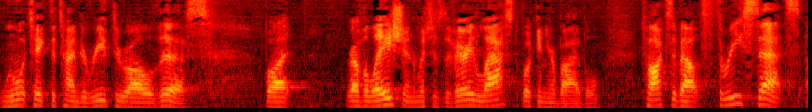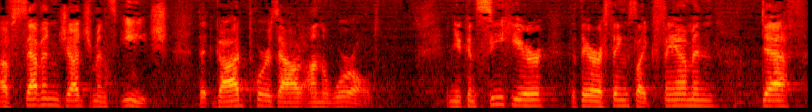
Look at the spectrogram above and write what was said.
We won't take the time to read through all of this, but Revelation, which is the very last book in your Bible, talks about three sets of seven judgments each that God pours out on the world. And you can see here that there are things like famine, death,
